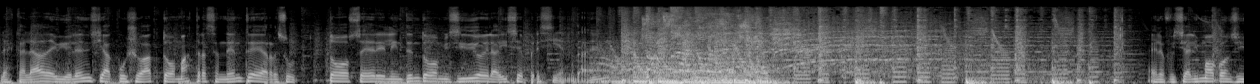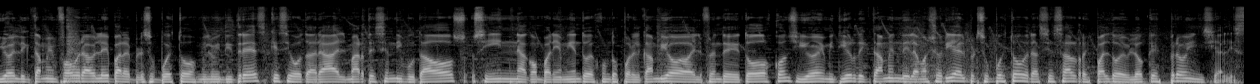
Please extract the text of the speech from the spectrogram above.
la escalada de violencia cuyo acto más trascendente resultó ser el intento de homicidio de la vicepresidenta. ¿eh? El oficialismo consiguió el dictamen favorable para el presupuesto 2023 que se votará el martes en diputados sin acompañamiento de Juntos por el Cambio. El Frente de Todos consiguió emitir dictamen de la mayoría del presupuesto gracias al respaldo de bloques provinciales.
